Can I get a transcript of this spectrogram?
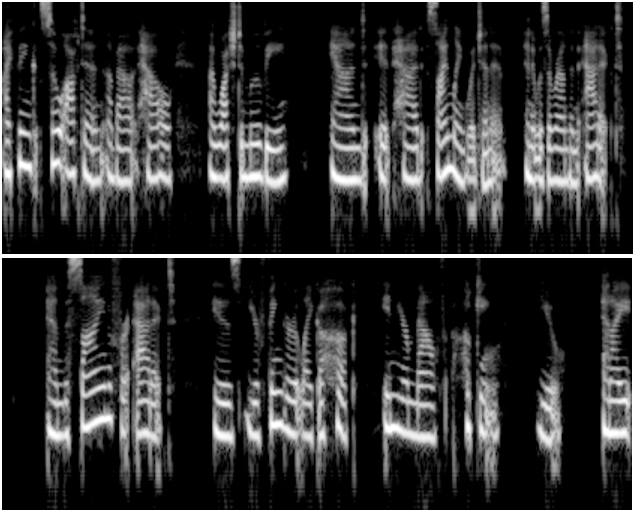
I think so often about how I watched a movie and it had sign language in it, and it was around an addict. And the sign for addict is your finger like a hook in your mouth, hooking you. And I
